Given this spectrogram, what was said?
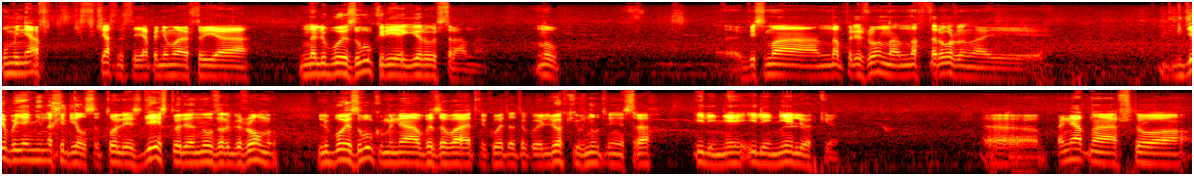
У меня, в частности, я понимаю, что я на любой звук реагирую странно. Ну, весьма напряженно, настороженно и где бы я ни находился, то ли здесь, то ли ну, за рубежом, любой звук у меня вызывает какой-то такой легкий внутренний страх или не, или не легкие. Э, Понятно, что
